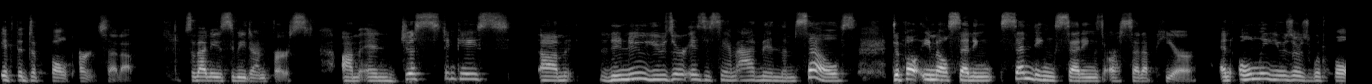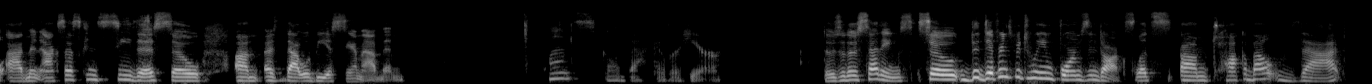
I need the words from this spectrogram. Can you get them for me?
if the default aren't set up. So that needs to be done first. Um, and just in case um, the new user is a SAM admin themselves, default email setting, sending settings are set up here. And only users with full admin access can see this. So um, that would be a SAM admin. Let's go back over here. Those are those settings. So the difference between forms and docs, let's um, talk about that.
